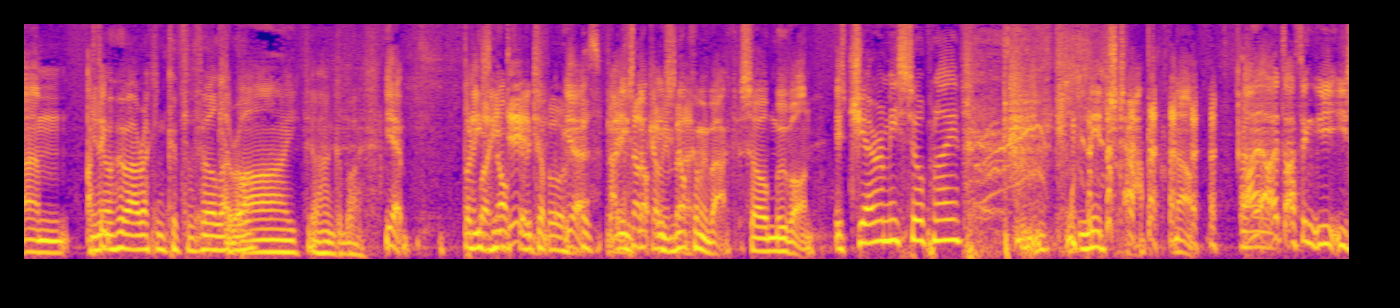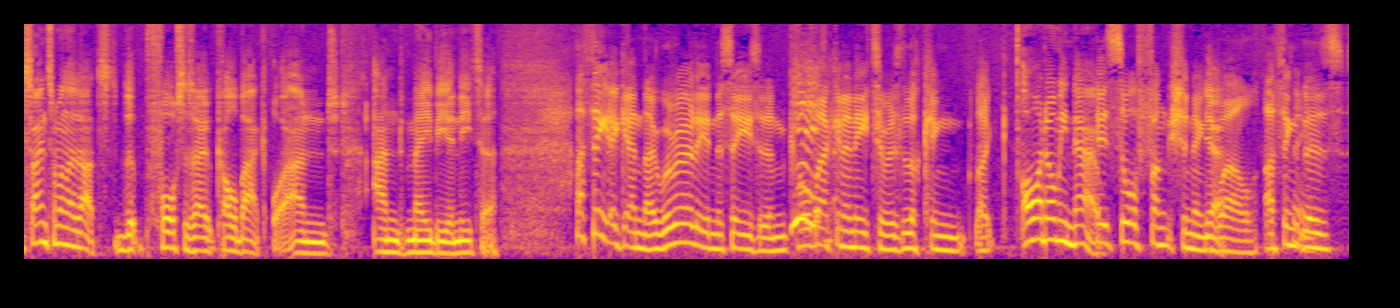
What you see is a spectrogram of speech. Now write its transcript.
Um, I you think know who I reckon could fulfil that role? Goodbye. Johan Goodbye. Yeah, but he's Well, he not did gonna come, for yeah, us, but and he's he's not not. coming He's not back. coming back. So move on. Is Jeremy still playing? Nidge tap. No, uh, I, I, I think you, you sign someone like that that forces out Colback and and maybe Anita. I think again though we're early in the season and Colback and Anita is looking like Oh, I don't mean now. it's sort of functioning Yeah. well. I think Think. there's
